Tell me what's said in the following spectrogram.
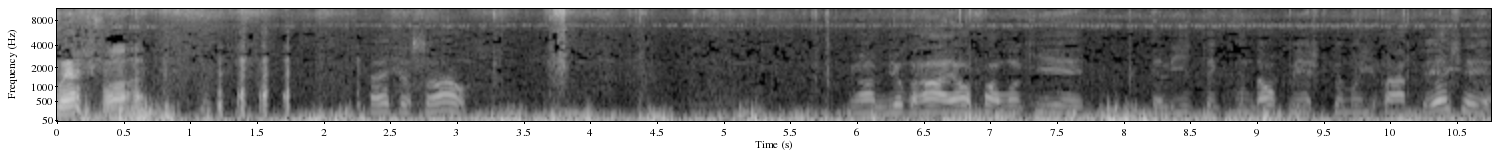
Foi as forras. Aí pessoal, meu amigo Rael falou que ele ter que me dar o peixe porque eu não ia para peixe aí.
